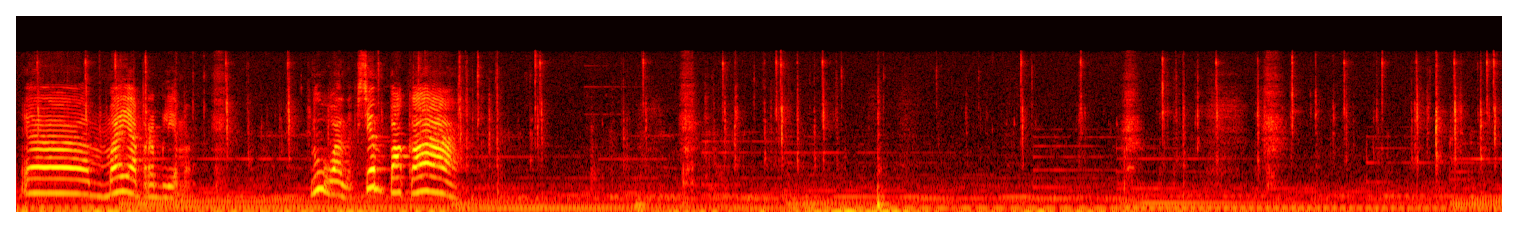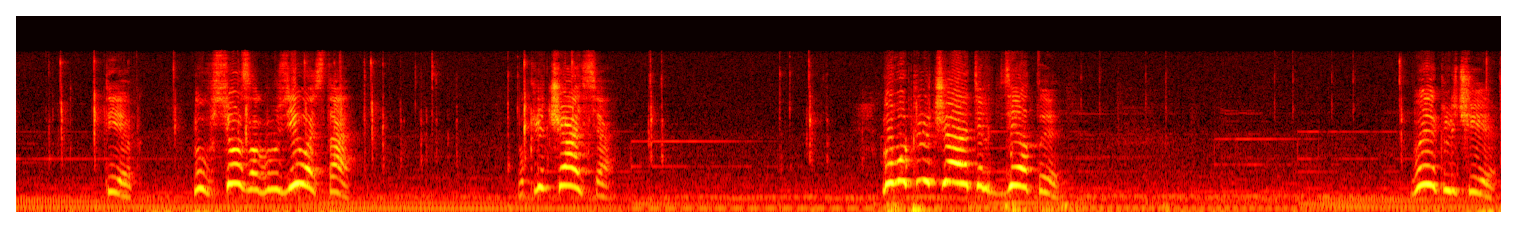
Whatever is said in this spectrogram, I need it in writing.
э, моя проблема. Ну ладно, всем пока! Так, ну все, загрузилось-то. Выключайся. Ну выключатель, где ты? Выключи.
